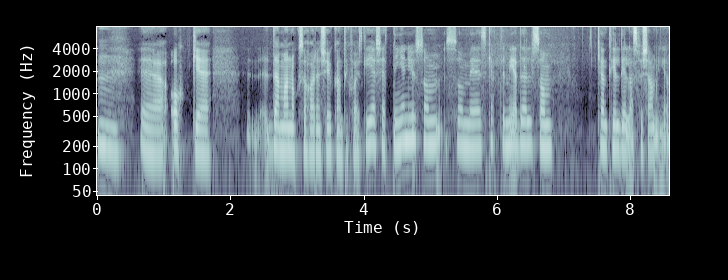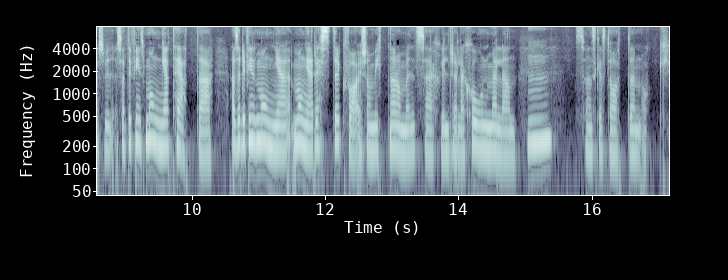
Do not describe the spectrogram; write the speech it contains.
Mm. Eh, och eh, där man också har den kyrkoantikvariska ersättningen ju som, som är skattemedel som kan tilldelas församlingar och så vidare. Så det finns många täta, alltså det finns många, många rester kvar som vittnar om en särskild relation mellan Mm. svenska staten och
